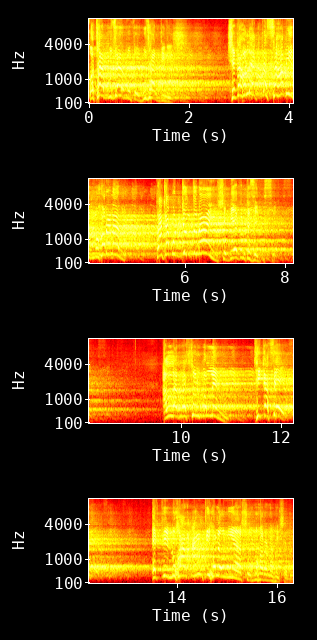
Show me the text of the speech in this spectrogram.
কথা বুঝার মতো, বুঝার জিনিস। সেটা হলো একটা সাহাবীর মহারণার টাকা পর্যন্ত নাই, সে বিয়ে করতে চাইতেছে। আল্লাহর রাসূল বললেন, ঠিক আছে, একটি লোহার আংটি হলেও নিয়ে আসো মহারানা হিসেবে।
